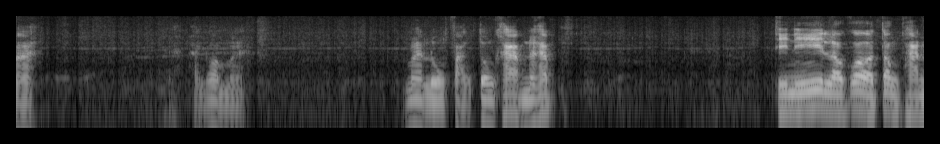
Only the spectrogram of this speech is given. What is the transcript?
มา พันอ้อมมา มาลงฝั่งตรงข้ามนะครับ ทีนี้เราก็ต้องพัน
